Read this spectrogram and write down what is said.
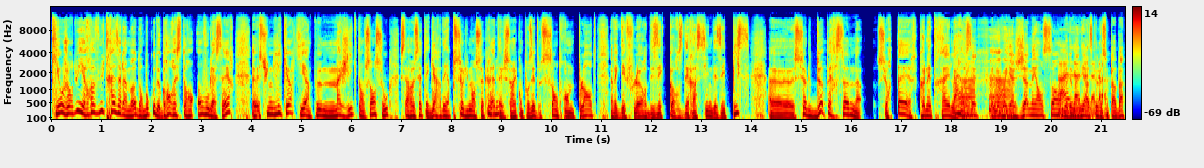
qui aujourd'hui est revenue très à la mode dans beaucoup de grands restaurants. On vous la sert. Euh, c'est une liqueur qui est un peu magique dans le sens où sa recette est gardée absolument secrète. Mhm. Elle serait composée de 130 plantes avec des fleurs, des écorces, des racines, des épices. Euh, seules deux personnes sur Terre connaîtraient la Ah. recette. Elles ne voyagent jamais ensemble Ah de manière à ce qu'elles ne se perdent pas.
